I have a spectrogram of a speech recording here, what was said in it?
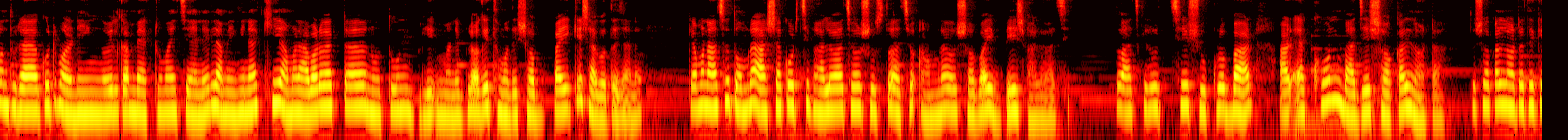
বন্ধুরা, good morning, welcome back to my channel. আমি মীনাক্ষী, আমার আবারও একটা নতুন মানে ব্লগে তোমাদের সবাইকে স্বাগত জানাই। কেমন আছো তোমরা? আশা করছি ভালো আছো আর সুস্থ আছো, আমরাও সবাই বেশ ভালো আছি। তো আজকে হচ্ছে শুক্রবার আর এখন বাজে সকাল নটা। তো সকাল নটা থেকে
